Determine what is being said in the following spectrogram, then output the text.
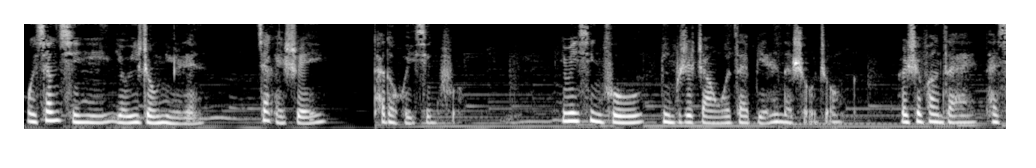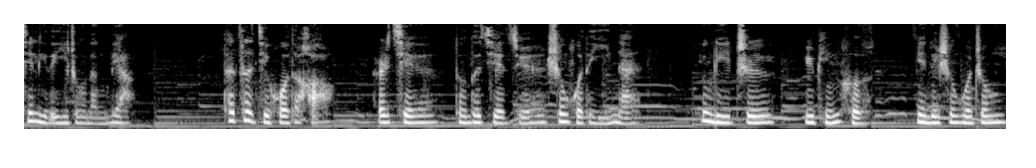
我相信有一种女人，嫁给谁，她都会幸福，因为幸福并不是掌握在别人的手中，而是放在她心里的一种能量。她自己活得好。而且懂得解决生活的疑难，用理智与平和面对生活中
